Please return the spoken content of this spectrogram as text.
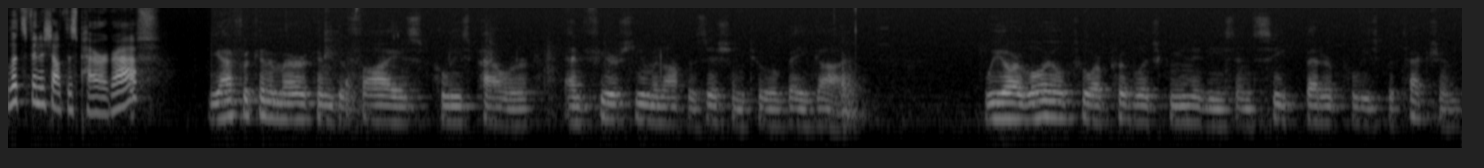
Let's finish out this paragraph. The African American defies police power and fierce human opposition to obey God. We are loyal to our privileged communities and seek better police protection,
